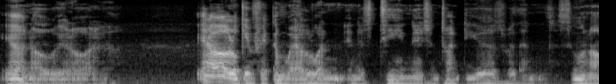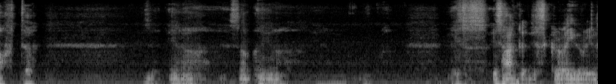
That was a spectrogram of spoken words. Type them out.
You know, you know, uh, you know, looking fit and well when in his teenage and 20 years, but then soon after, you know, something, you know, it's, it's hard to describe really.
